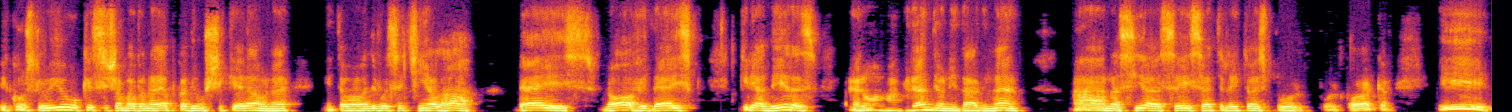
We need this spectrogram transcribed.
e construiu o que se chamava na época de um chiqueirão, né? Então, onde você tinha lá 10, 9, 10 criadeiras, era uma grande unidade, né? Ah, nascia seis, sete leitões por, por porca e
